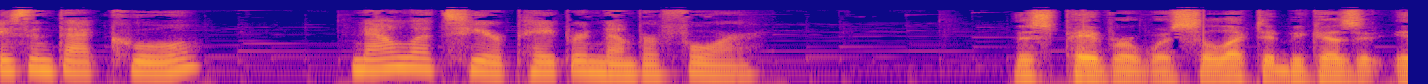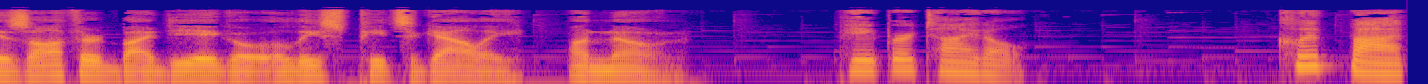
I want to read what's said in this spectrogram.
Isn't that cool? Now let's hear paper number 4. This paper was selected because it is authored by Diego Ulisse Pizzagalli, unknown. Paper title Clipbot,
